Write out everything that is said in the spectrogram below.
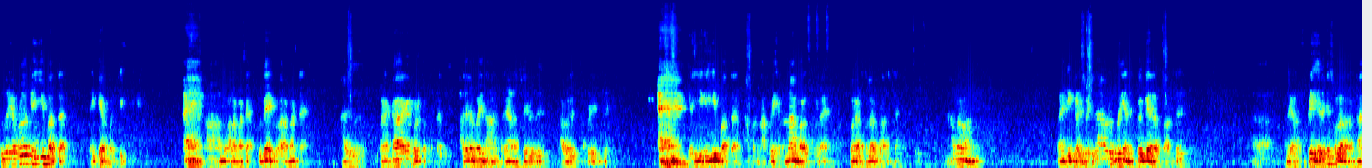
இவர் எவ்வளோ கெஞ்சி பார்த்தார். வைக்க பற்றி நான் வந்து வரமாட்டேன். குபேருக்கு வரமாட்டேன். அது கணக்காக கொடுக்கப்பட்டது. அதில் போய் நான் பிரயாணம் செய்வது அவர் அப்படின்னு கையை கையை பார்த்தார். அப்புறம் நான் போய் இரண்டாம் மரத்தில் ஒரு இடத்துல உட்காந்துட்டேன் அப்புறம் வண்டி கழிப்பிட்டு அவர் போய் அந்த குபேரை பார்த்து அப்படி இப்படி எதுக்கு சொல்ல வரேன்னா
